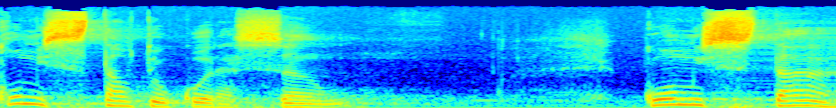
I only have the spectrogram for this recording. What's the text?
como está o teu coração? Como está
